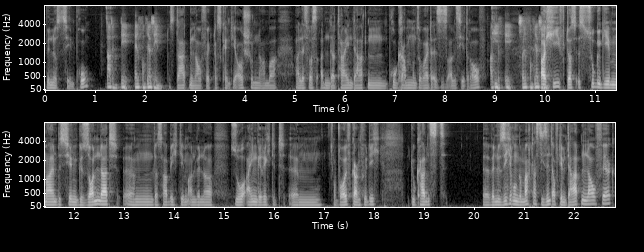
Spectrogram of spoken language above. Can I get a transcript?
Windows 10 Pro. Daten, D, 11 von 14. Das Datenlaufwerk, das kennt ihr auch schon, da haben wir alles, was an Dateien, Daten, Programmen und so weiter ist, ist alles hier drauf. Archiv, E, 12 von 14. Archiv, das ist zugegeben mal ein bisschen gesondert. Ähm, das habe ich dem Anwender so eingerichtet. Ähm, Wolfgang, für dich. Du kannst, äh, wenn du Sicherung gemacht hast, die sind auf dem Datenlaufwerk.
